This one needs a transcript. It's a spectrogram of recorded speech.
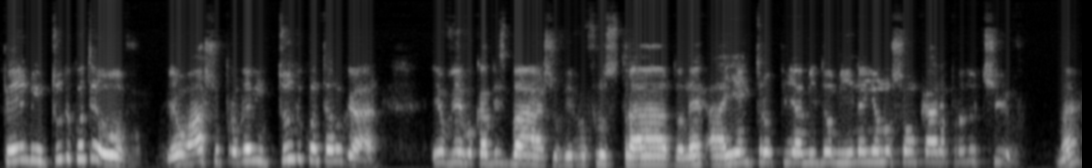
pelo em tudo quanto é ovo. Eu acho o problema em tudo quanto é lugar eu vivo cabisbaixo, vivo frustrado, né? Aí a entropia me domina e eu não sou um cara produtivo, né?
